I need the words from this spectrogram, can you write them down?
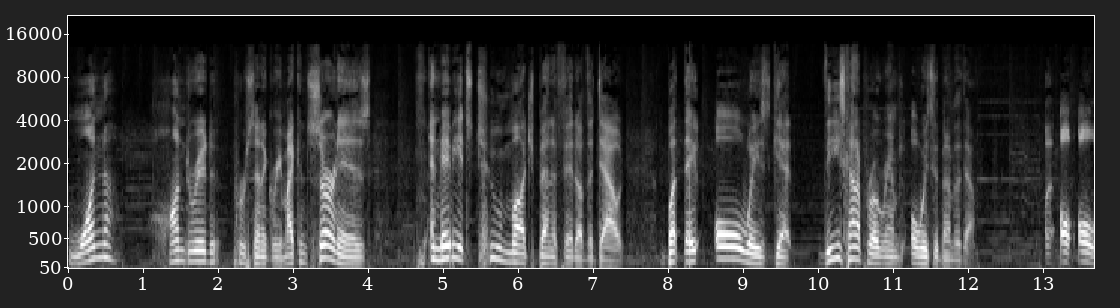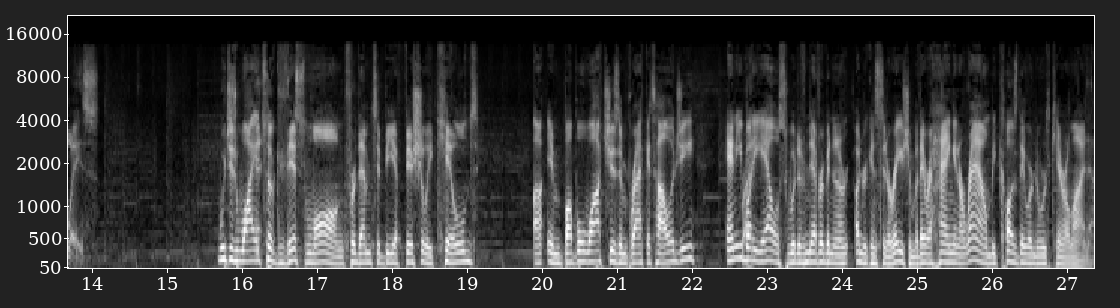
One hundred percent agree. My concern is, and maybe it's too much benefit of the doubt, but they always get these kind of programs always get the benefit of the doubt. Uh, always. Which is why it took this long for them to be officially killed uh, in bubble watches and bracketology. Anybody else would have never been under, under consideration, but they were hanging around because they were North Carolina.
